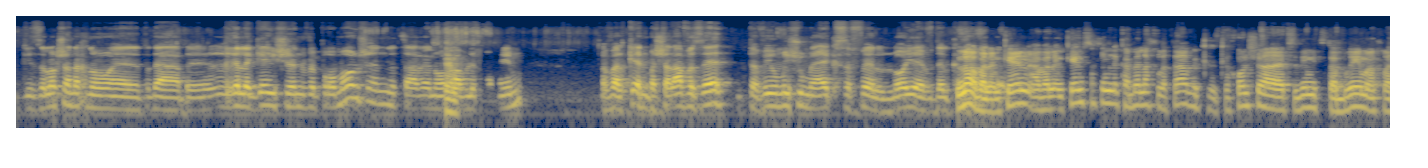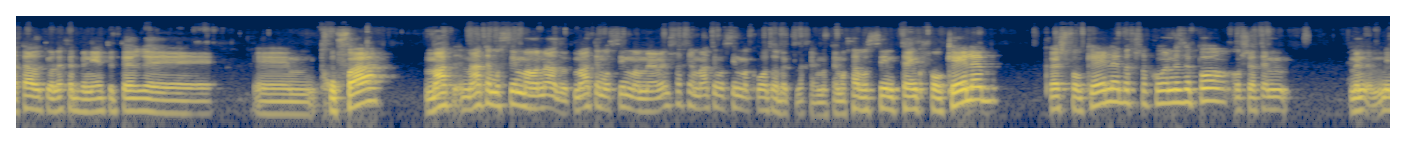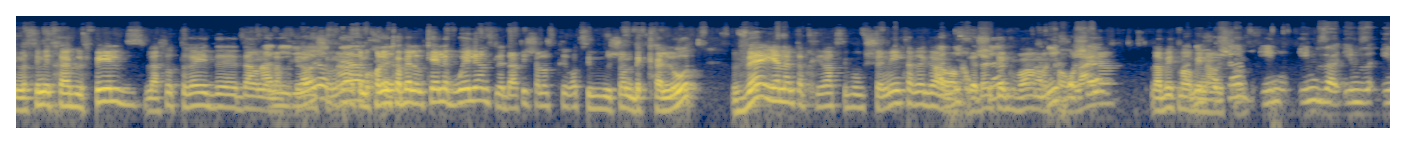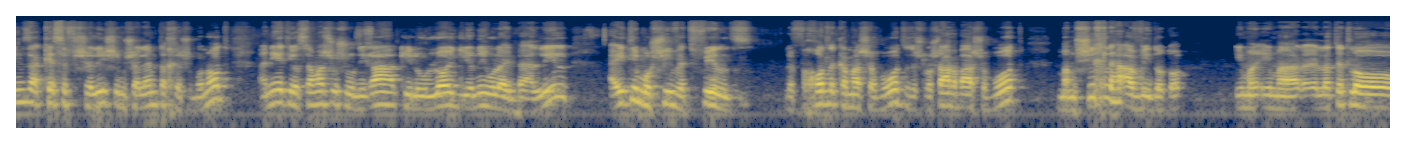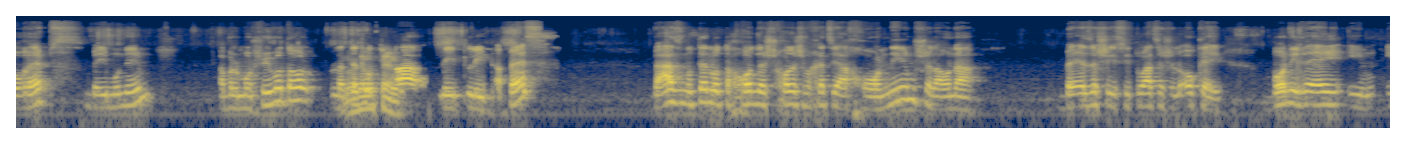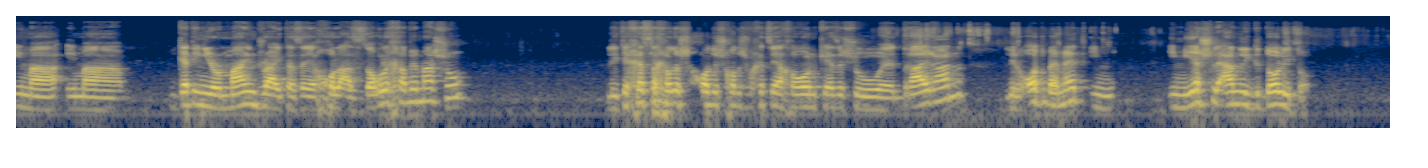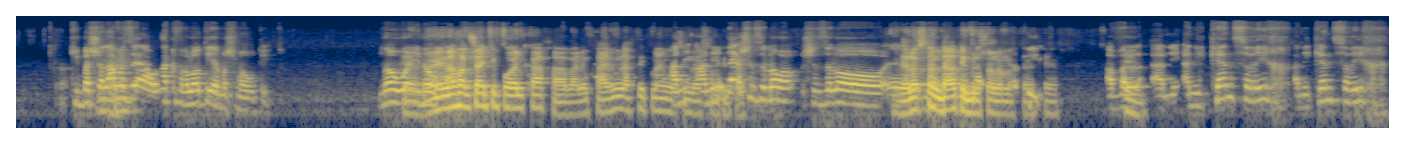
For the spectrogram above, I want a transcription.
כי זה לא שאנחנו, אה, אתה יודע, ברלגיישן ופרומושן, לצערנו כן. הרב לפעמים, אבל כן, בשלב הזה תביאו מישהו מה-XFL, לא יהיה הבדל כזה. לא, אבל הם כן, אבל הם כן צריכים לקבל החלטה, וככל שההפסדים מצטברים, ההחלטה הזאת הולכת ונהיית יותר אה, אה, דחופה. מה, מה אתם עושים מהעונה הזאת? מה אתם עושים עם המאמן שלכם? מה אתם עושים עם הקווטרבק שלכם? אתם עכשיו עושים טנק פור קיילב? קראש פור קיילב, איך שאנחנו קוראים לזה פה? או שאתם מנסים להתחייב לפילדס, לעשות טרייד דאון על הבחירה לא הראשונה? אתם יכולים לקבל על קיילב וויליאמס, לדעתי שלוש בחירות סיבוב ראשון בקלות. ויהיה להם את הבחירת סיבוב שני כרגע, או הפקדה יותר גבוהה מהקרוליינה, להביא את מרבינה ראשון. אני חושב, אם, אם, זה, אם, זה, אם זה הכסף שלי שמשלם את החשבונות, אני הייתי עושה משהו שהוא נראה כאילו לא הגיוני אולי בעליל, הייתי מושיב את פילדס לפחות לכמה שבועות, איזה שלושה ארבעה שבועות, ממשיך להעביד אותו, עם, עם, עם, לתת לו רפס באימונים, אבל מושיב אותו, לתת לו טיפה להתאפס, ואז נותן לו את החודש, חודש וחצי האחרונים של העונה באיזושהי סיטואציה של אוקיי, בוא נראה אם, אם, ה, אם ה getting your mind right הזה יכול לעזור לך במשהו, להתייחס כן. לחודש, חודש, חודש וחצי האחרון כאיזשהו אה, dry run, לראות באמת אם, אם יש לאן לגדול איתו. כי בשלב אוקיי. הזה העונה כבר לא תהיה משמעותית. no way, כן, no אני לא חושב שהייתי פועל ככה, אבל הם חייבים להחליט מה הם רוצים לעשות. אני יודע שזה לא... שזה לא זה לא סטנדרטי בלשון המעטה, כן. אבל כן. אני כן צריך, אני כן צריך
